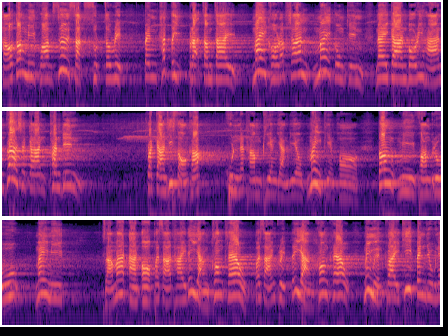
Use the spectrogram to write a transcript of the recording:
เขาต้องมีความซื่อสัตย์สุจริต เป็นคติประจำใจ ไม่คอร์รัปชันไม่โกงกิน ในการบริหารราชการแผ่นดิน ประการที่สองครับ คุณธรรมเพียงอย่างเดียวไม่เพียงพอ ต้องมีความรู้ไม่มีสามารถอ่านออกภาษาไทยได้อย่างคล่องแคล่ว ภาษาอังกฤษได้อย่างคล่องแคล่ว ไม่เหมือนใครที่เป็นอยู่ใน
